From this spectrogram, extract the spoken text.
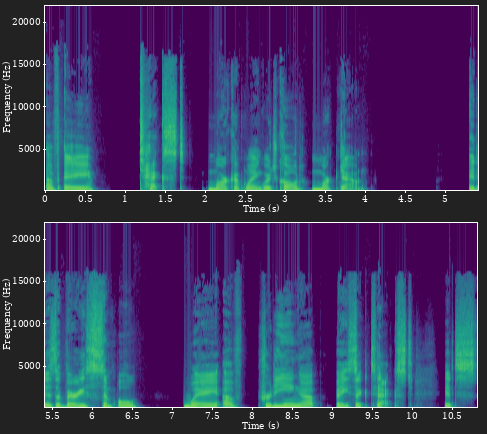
of a text markup language called Markdown. It is a very simple way of prettying up basic text. It's,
